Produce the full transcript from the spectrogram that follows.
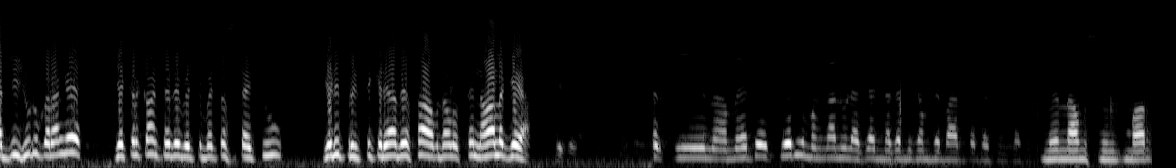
ਅੱਜ ਹੀ ਸ਼ੁਰੂ ਕਰਾਂਗੇ। ਜੇਕਰ ਘੰਟੇ ਦੇ ਵਿੱਚ ਵਿੱਚ ਸਟੈਚੂ ਜਿਹੜੀ ਪ੍ਰਤੀਕਿਰਿਆ ਦੇ ਹਿਸਾਬ ਨਾਲ ਉੱਥੇ ਨਾ ਲੱਗਿਆ ਠੀਕ ਹੈ ਕੀ ਨਾਮ ਹੈ ਤੇ ਕਿਹੜੀ ਮੰਗਾਂ ਨੂੰ ਲੈ ਕੇ ਨਗਰ ਨਿਗਮ ਦੇ ਬਾਅਦ ਪ੍ਰਦਰਸ਼ਨ ਕਰ ਰਹੇ ਮੇਰਾ ਨਾਮ ਸੁਨੀਲ ਕੁਮਾਰ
